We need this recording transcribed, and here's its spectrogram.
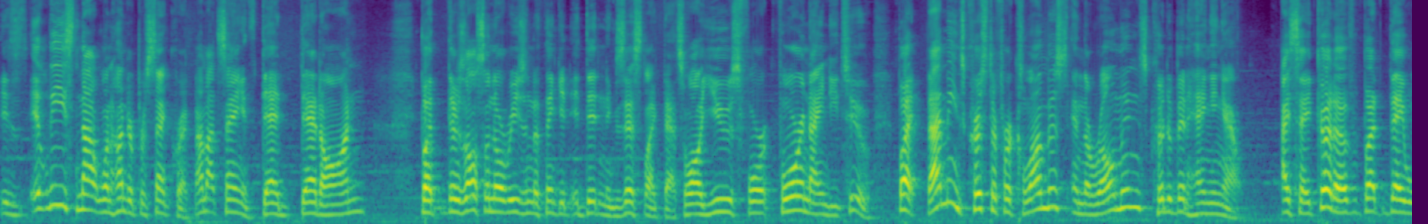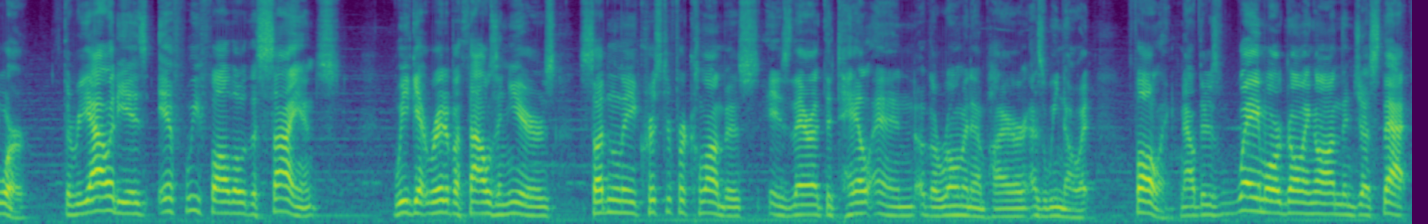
is at least not 100% correct. I'm not saying it's dead dead on, but there's also no reason to think it, it didn't exist like that. So I'll use 4, 492. But that means Christopher Columbus and the Romans could have been hanging out. I say could have, but they were. The reality is, if we follow the science, we get rid of a thousand years, suddenly Christopher Columbus is there at the tail end of the Roman Empire as we know it, falling. Now, there's way more going on than just that,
